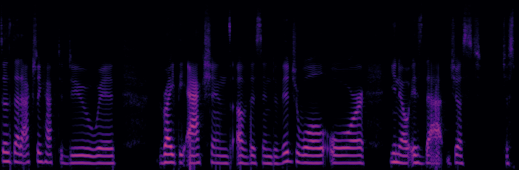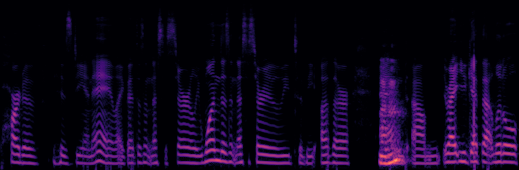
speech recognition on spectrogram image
does that actually have to do with, right, the actions of this individual or, you know, is that just just part of his DNA. Like that doesn't necessarily one doesn't necessarily lead to the other. Mm-hmm. And um, right, you get that little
